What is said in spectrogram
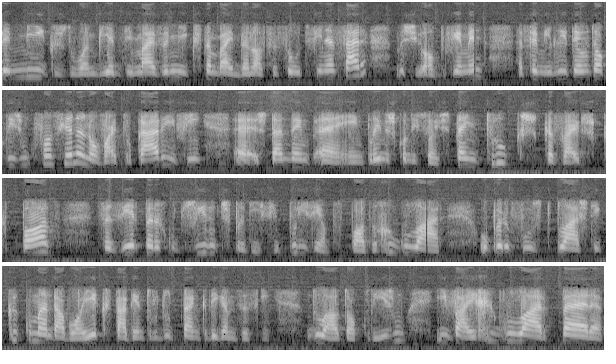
amigos do ambiente e mais amigos também da nossa saúde financeira, mas obviamente a família tem um autocolismo que funciona, não vai trocar, enfim, uh, estando em, uh, em plenas condições. Tem truques caseiros que pode fazer para reduzir o desperdício. Por exemplo, pode regular o parafuso de plástico que comanda a boia, que está dentro do tanque, digamos assim, do autocolismo, e vai regular para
